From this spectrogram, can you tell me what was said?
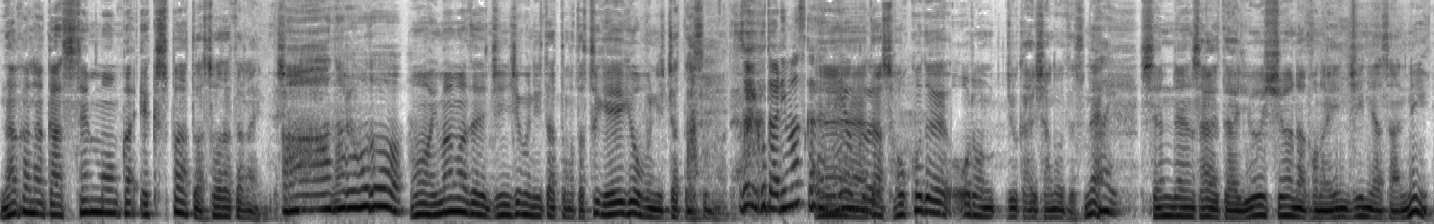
なかなか専門家、エキスパートは育たないんですよ。ああ、なるほど。もう今まで人事部にいたと思ったら次営業部に行っちゃったりするので。そういうことありますからね、よく。ええだからそこでオロンという会社のですね、はい洗練された優秀なこのエンジニアさんに、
